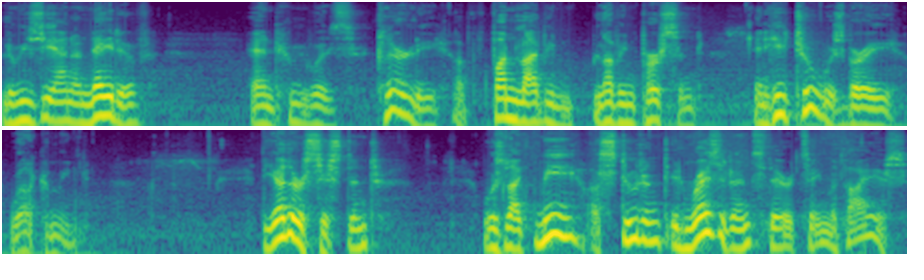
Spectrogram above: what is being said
Louisiana native, and he was clearly a fun-loving, loving person and he too was very welcoming. The other assistant was, like me, a student in residence there at St. Matthias.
